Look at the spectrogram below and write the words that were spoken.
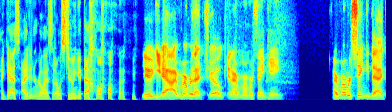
I guess I didn't realize that I was doing it that long. Dude, yeah, I remember that joke, and I remember thinking, I remember seeing that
